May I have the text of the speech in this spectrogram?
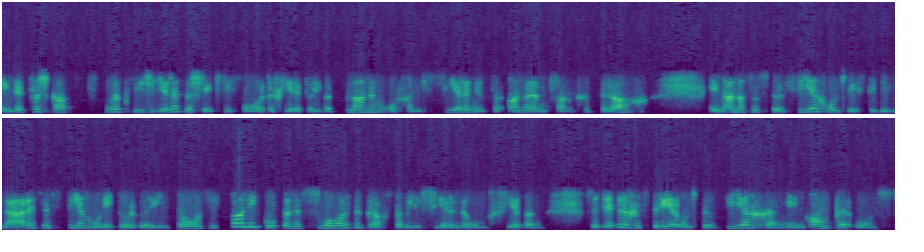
en dit verskaf ook visuele persepsievaardighede vir die beplanning, organisering en verandering van gedrag. En dan as ons beweeg ons vestibulêre stelsel monitor oriëntasie van die kop in 'n swaartekrag stabiliserende omgewing. So dit registreer ons beweging en anker ons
